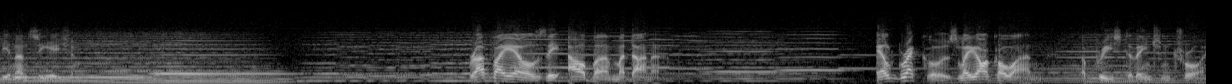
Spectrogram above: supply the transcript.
The Annunciation. Raphael's The Alba Madonna. El Greco's Laocoon, a priest of ancient Troy.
